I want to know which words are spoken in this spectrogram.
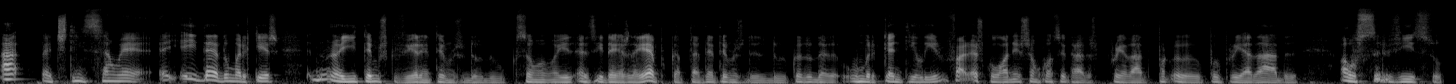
ah, a distinção é. A, ideia do Marquês, aí temos que ver em termos do, do que são as ideias da época, portanto, em termos de, do, mercantilismo, as colónias são consideradas propriedade, uh, propriedade ao serviço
